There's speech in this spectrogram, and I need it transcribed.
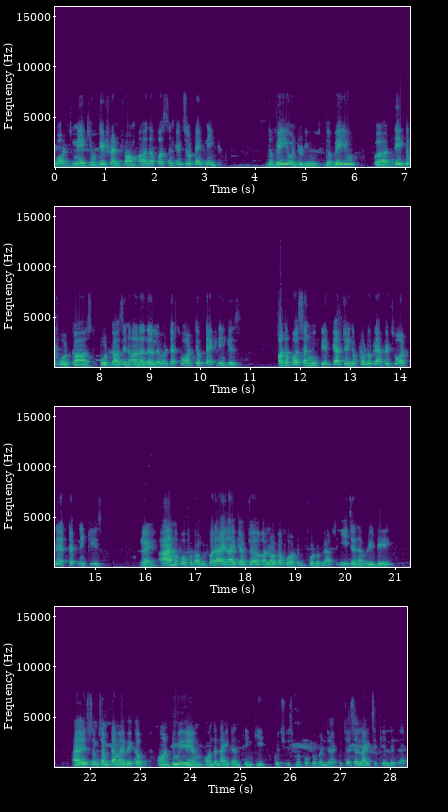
what make you different from other person it's your technique the way you introduce the way you uh, take the forecast podcast in another level. That's what your technique is. Or the person who click, capturing a photograph it's what their technique is. Right. I am a photographer. I, I capture a lot of photo- photographs each and every day. I some sometime i wake up on 2 a.m. on the night and think ki kuch isme photo ban jaye kuch aise light se khel leta hai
